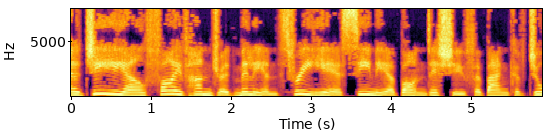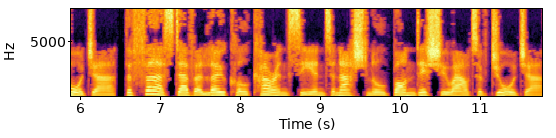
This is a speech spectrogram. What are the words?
A GEL 500 million three-year senior bond issue for Bank of Georgia, the first ever local currency international bond issue out of Georgia.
